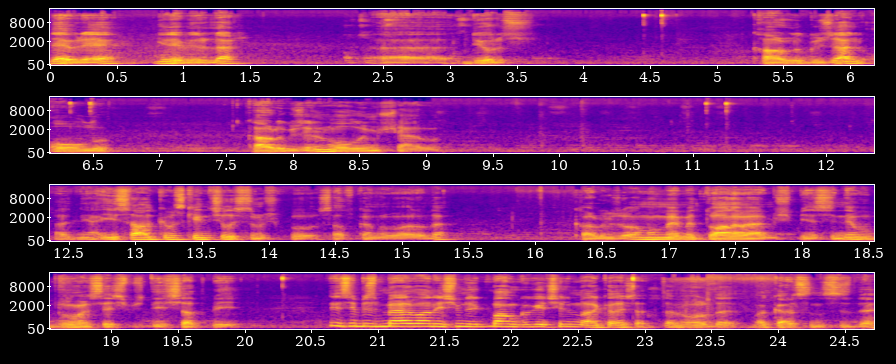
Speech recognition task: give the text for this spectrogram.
devreye girebilirler e, diyoruz. Karlı Güzel Oğlu. Karlı Güzel'in oğluymuş yani bu. Yani İsa Hakkımız kendi çalıştırmış bu safkanı bu arada. Karlı Güzel ama Mehmet Doğan'a vermiş birisini de bu bunu seçmiş Dilşat Bey'i. Neyse biz Mervan'e şimdilik banko geçelim de arkadaşlar. Tabii orada bakarsınız siz de.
